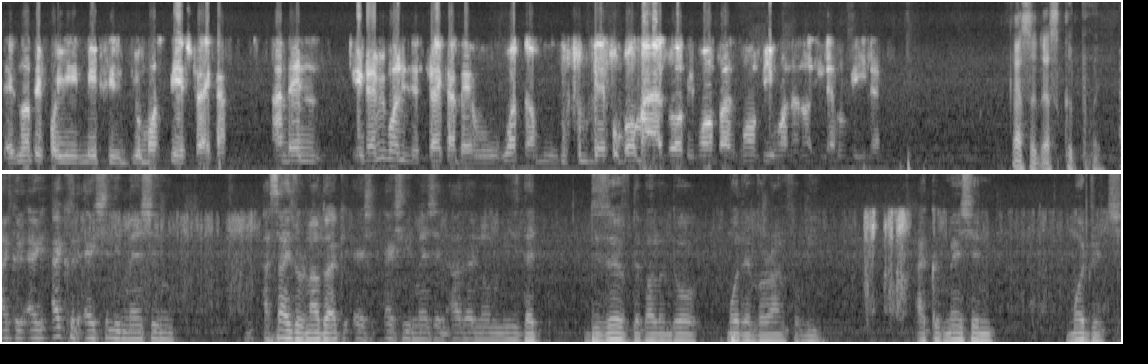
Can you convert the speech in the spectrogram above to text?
There's nothing for you in midfield. You must be a striker. And then if everybody's a striker, then what? I mean, the football might as well be one versus one v one and not eleven v eleven. That's a that's a good point. I could I, I could actually mention aside Ronaldo, I could actually mention other nominees that deserve the Ballon d'Or more than Varane for me. I could mention Modric.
